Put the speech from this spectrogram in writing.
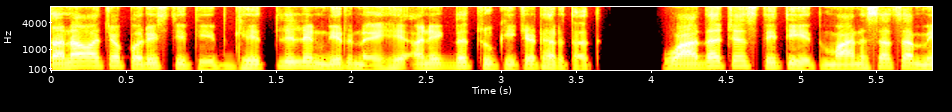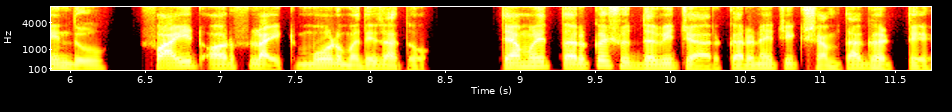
तणावाच्या परिस्थितीत घेतलेले निर्णय हे अनेकदा चुकीचे ठरतात. वादाच्या स्थितीत माणसाचा मेंदू फाईट ऑर फ्लाईट मोडमध्ये जातो. त्यामुळे तर्कशुद्ध विचार करण्याची क्षमता घटते.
